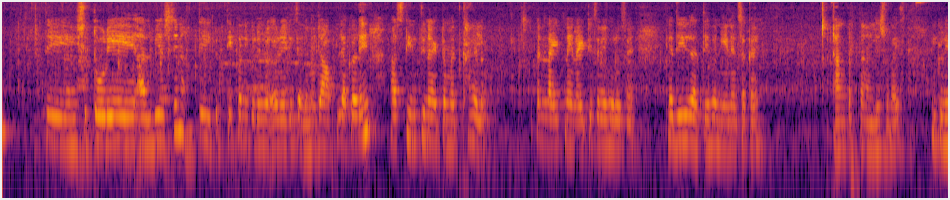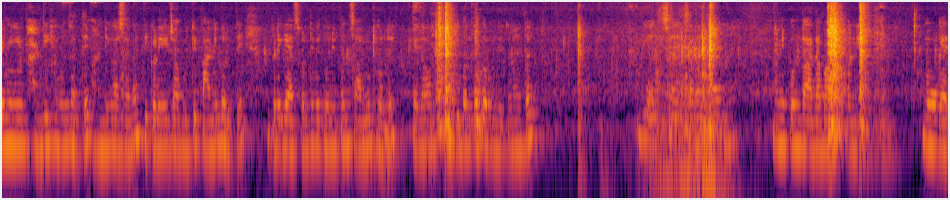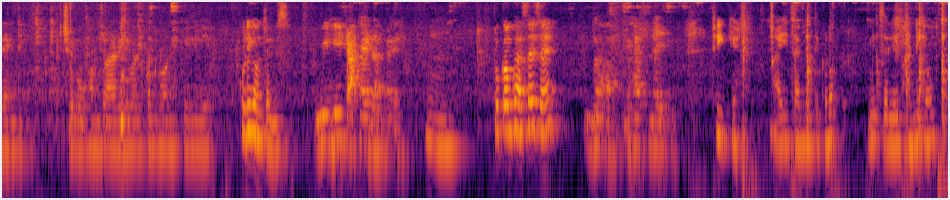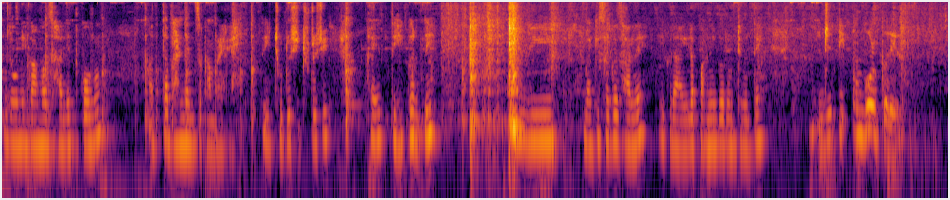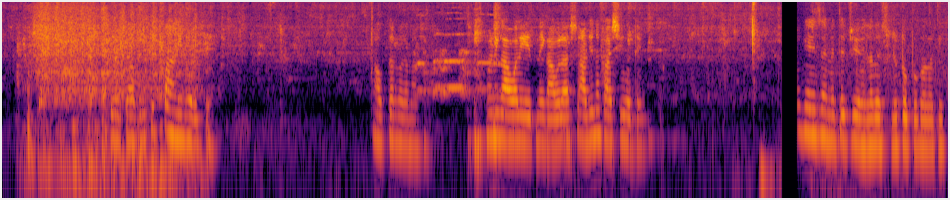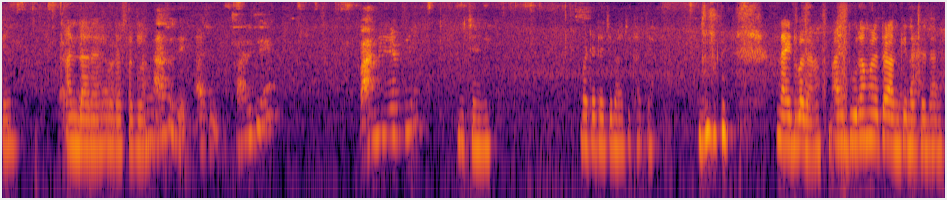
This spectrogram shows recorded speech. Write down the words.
ते शितोडे आलबी असते ना ते इकडे ती पण इकडे रेडी झाली. म्हणजे आपल्याकडे आज तीन तीन आयटम आहेत खायला. पण लाइट नाही लाईटीचा वेगळंच आहे. कधीही जाते पण येण्याचं काय? ठांग पत्ता नाही आहे सो गाईस इकडे मी भांडी घेऊन जाते भांडी घासायला. तिकडे जागृती पाणी भरते. इकडे गॅसवरती मी दोन्ही पण चालू ठेवले. पहिला खिडकी बंद करून देते नाहीतर गॅस समजणार नाही आणि कोण दादा बाबा पण आहे. नो गॅरंटी चलो हम जा हैं बर्तन धोने के लिए. कुठे घेऊन चाललीस? मी हे टाकायला जात आहे. तो कप घासायचा आहे? घास नाही ठीक आहे. आई चालले तिकडं. मी चालली भांडी घेऊन. दोन्ही कामं झालेत करून. आत्ता भांड्यांचं काम राहिलं आहे ती छोटीशी छोटीशी आहेत ती करते. आणि बाकी सगळं झालं आहे इकडे आईला पाणी करून ठेवते. म्हणजे ती गोळ करेल. इकडे जागृतीत पाणी भरते. अवतार बघा माझा. आणि गावाला येत नाही. गावाला अशी आली ना काशी होते. घ्यायचं आम्ही तर जेवायला बसलो टोपं बघा तिथे अंधार आहे एवढा सगळा. बिचारी. बटाट्याची भाजी खाते. लाइट बघा ना. आणि धुरामुळे तर आणखीनच हे झालं.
